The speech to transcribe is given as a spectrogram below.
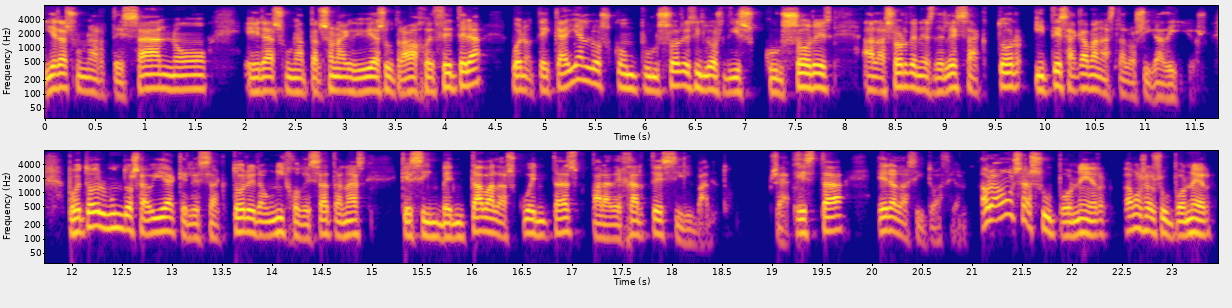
y eras un artesano, eras una persona que vivía su trabajo, etcétera, bueno, te caían los compulsores y los discursores a las órdenes del exactor y te sacaban hasta los higadillos. Porque todo el mundo sabía que el exactor era un hijo de Satanás que se inventaba las cuentas para dejarte silbando. O sea, esta era la situación. Ahora vamos a suponer, vamos a suponer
